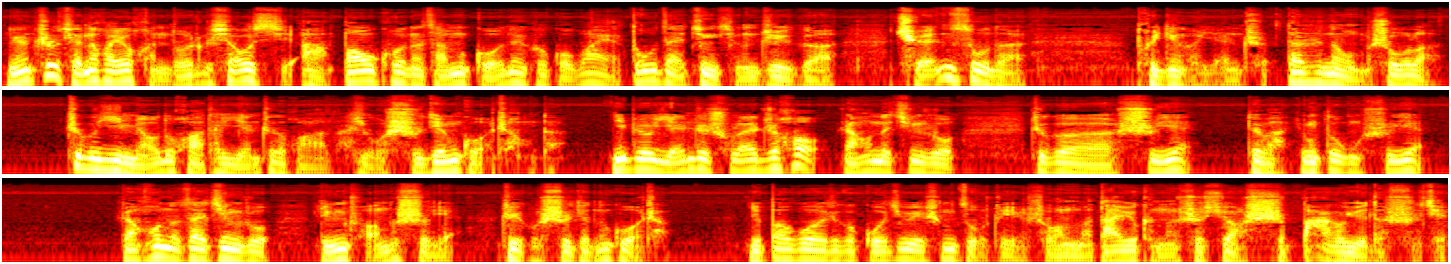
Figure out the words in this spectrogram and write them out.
你看之前的话有很多这个消息啊，包括呢咱们国内和国外都在进行这个全速的推进和研制。但是呢，我们说了，这个疫苗的话，它研制的话它有时间过程的。你比如研制出来之后，然后呢进入这个试验，对吧？用动物试验。然后呢，再进入临床的试验，这个时间的过程，你包括这个国际卫生组织也说了嘛，大约可能是需要十八个月的时间。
